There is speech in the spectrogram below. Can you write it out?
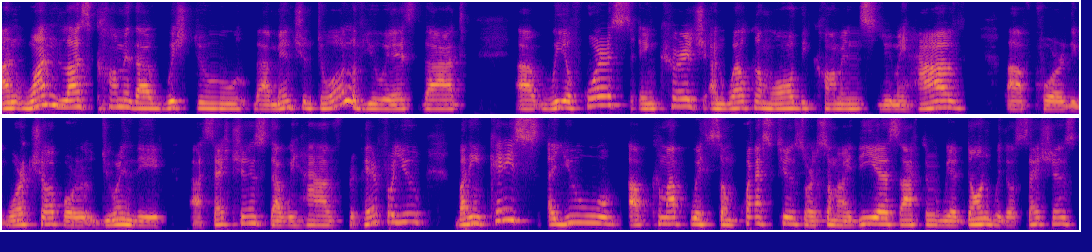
And one last comment I wish to uh, mention to all of you is that uh, we, of course, encourage and welcome all the comments you may have uh, for the workshop or during the uh, sessions that we have prepared for you. But in case uh, you uh, come up with some questions or some ideas after we are done with those sessions,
